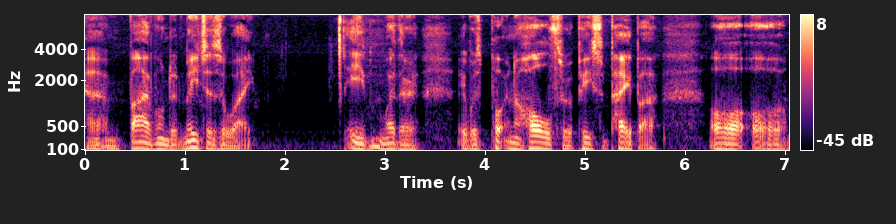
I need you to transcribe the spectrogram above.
um, 500 meters away, even whether it was putting a hole through a piece of paper or, or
